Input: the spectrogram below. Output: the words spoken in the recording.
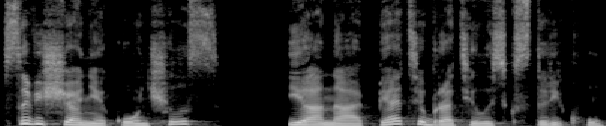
совещание кончилось, и она опять обратилась к старику.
